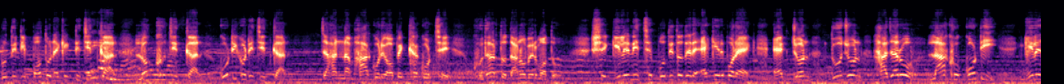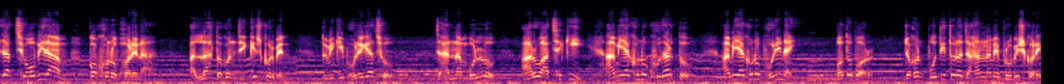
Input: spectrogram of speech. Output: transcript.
প্রতিটি পতন এক একটি চিৎকার, লক্ষ চিৎকার, কোটি কোটি চিৎকার। জাহান্নাম হা করে অপেক্ষা করছে ক্ষুধার্ত দানবের মতো। সে গিলে নিচ্ছে পতিতদের একের পর এক। একজন, দুজন, হাজারো, লাখো কোটি গিলে যাচ্ছে অবিরাম, কখনো ভরে না। আল্লাহ তখন জিজ্ঞেস করবেন, তুমি কি ভরে গেছো? জাহান্নাম বলল আরও আছে কি? আমি এখনও ক্ষুধার্ত, আমি এখনও ভরি নাই। অতপর যখন পতিতরা জাহান্নামে প্রবেশ করে,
